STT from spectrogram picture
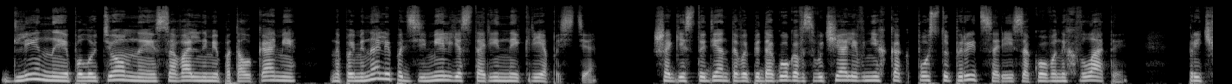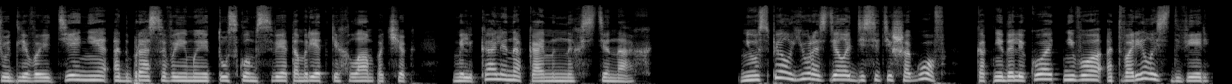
длинные, полутемные, с овальными потолками, напоминали подземелье старинной крепости. Шаги студентов и педагогов звучали в них, как поступь рыцарей, закованных в латы. Причудливые тени, отбрасываемые тусклым светом редких лампочек, мелькали на каменных стенах. Не успел Юра сделать десяти шагов, как недалеко от него отворилась дверь,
